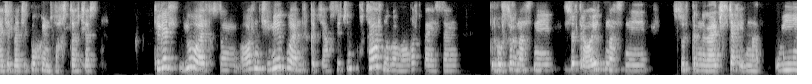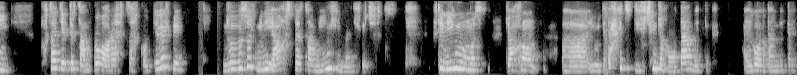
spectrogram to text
ажил бажил бүх юм зогсцоо учраас тэгэл юу ойлгосон уул нь чимээгүй амьдрах гэж явсан чинь буцаал нөгөө Монголд байсан тэр хөрсөр насны эсвэл тэр оюутан насны эсвэл тэр нэг ажиллаж явах үеийн буцаад яг тэр зам руугаа оролцохгүй. Тэгэл би ерөөсөө л миний явах ёстой зам энэ л юм байна л гэж хэлсэн. Гэтэ нийгмийн хүмүүс жоохон аа юу гэдэг ахиц дэвшгэн жоохон удаан байдаг. Айгуу удаан байдаг.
